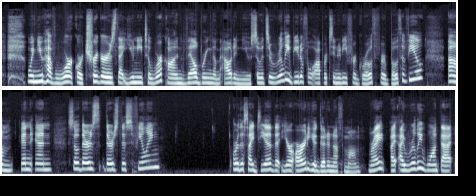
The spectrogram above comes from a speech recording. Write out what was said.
when you have work or triggers that you need to work on they'll bring them out in you. So it's a really beautiful opportunity for growth for both of you. Um, and and so there's there's this feeling or this idea that you're already a good enough mom right? I, I really want that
